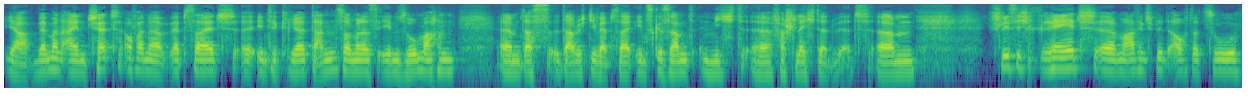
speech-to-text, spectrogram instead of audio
ja, wenn man einen Chat auf einer Website äh, integriert, dann soll man das eben so machen, ähm, dass dadurch die Website insgesamt nicht äh, verschlechtert wird. Ähm, schließlich rät äh, Martin Split auch dazu,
